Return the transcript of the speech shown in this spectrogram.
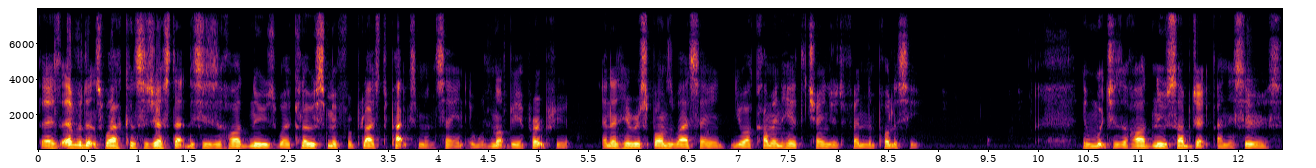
There is evidence where I can suggest that this is hard news where Chloe Smith replies to Paxman saying it would not be appropriate. And then he responds by saying, You are coming here to change a defending policy, in which is a hard news subject and is serious.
